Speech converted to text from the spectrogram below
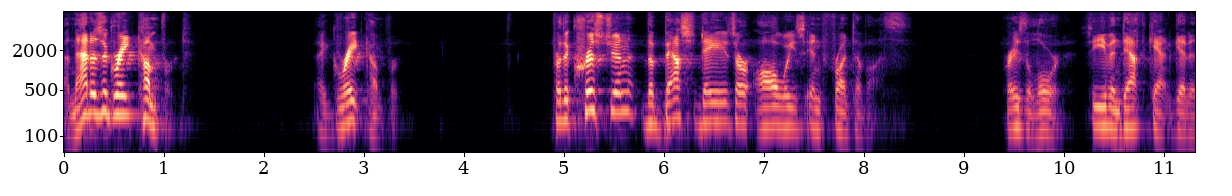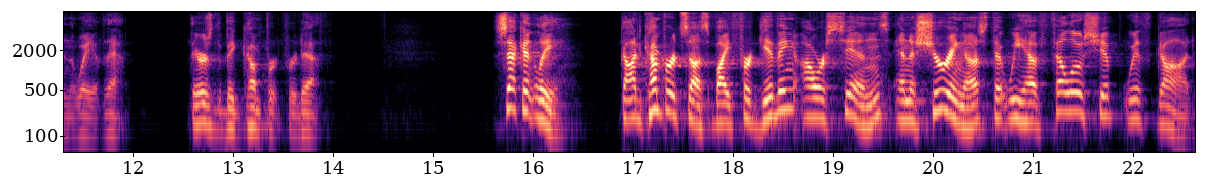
And that is a great comfort. a great comfort. For the Christian, the best days are always in front of us. Praise the Lord. See, even death can't get in the way of that. There's the big comfort for death. Secondly, God comforts us by forgiving our sins and assuring us that we have fellowship with God.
